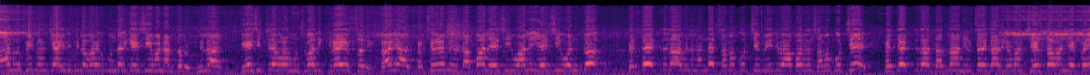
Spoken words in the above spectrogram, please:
నాలుగు ఫీట్ల నుంచి ఐదు ఫీట్ల వరకు ముందరికి వేసి ఇవ్వమని అడుగుతారు వీళ్ళు వేసి ఇచ్చినా కూడా మున్సిపాలిటీ కిరాయి వస్తుంది. కానీ తక్షణమే మీరు డబ్బాలు వేసి ఇవ్వాలి వేసి ఇవ్వడంతో పెద్ద ఎత్తున వీళ్ళందరూ సమకూర్చి వీధి వ్యాపారులను సమకూర్చి పెద్ద ఎత్తున ధర్నా నిరసన కార్యక్రమం చేస్తామని చెప్పి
